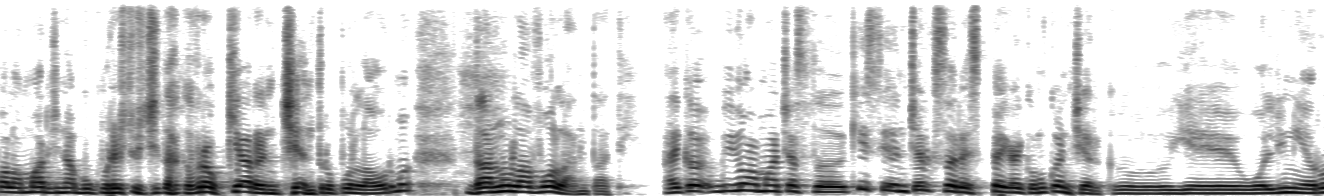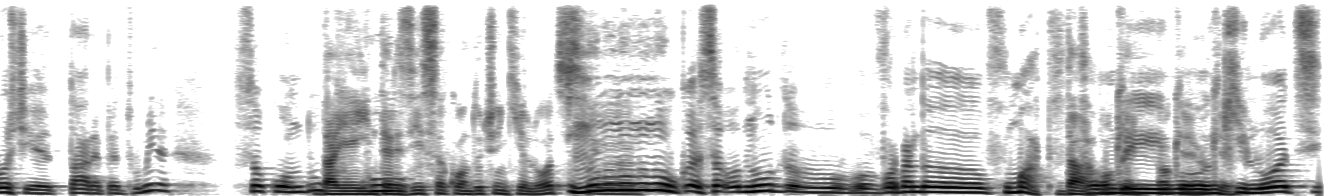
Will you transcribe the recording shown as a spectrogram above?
pe la marginea Bucureștiului, ci dacă vreau chiar în centru până la urmă, dar nu la volan, tati. Adică eu am această chestie, încerc să respect, adică nu că încerc, uh, e o linie roșie tare pentru mine, să conduc Dar e cu... interzis să conduci în chiloți? Nu, nu, nu, nu, nu, că să, nu vorbeam de fumat. Da, să ok, umbli ok, în ok. chiloți,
